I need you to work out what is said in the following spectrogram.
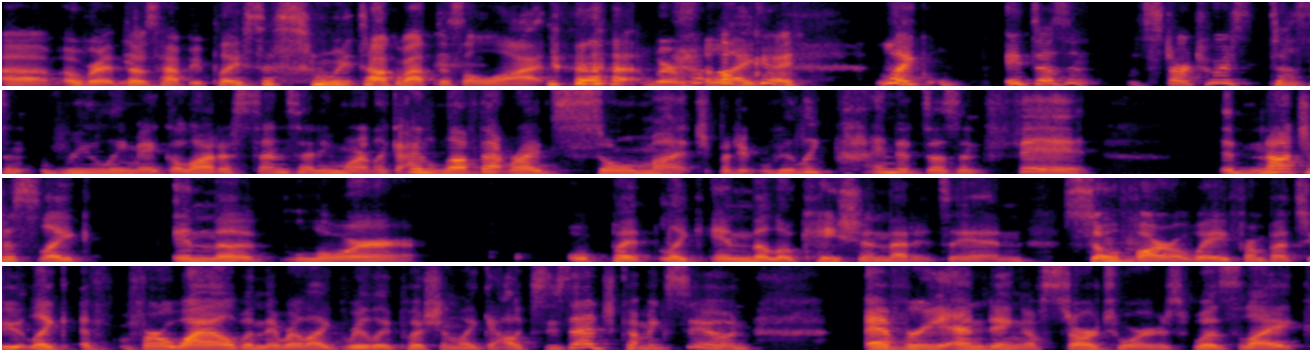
uh over at those happy places we talk about this a lot where we're oh, like good. like it doesn't Star Tours doesn't really make a lot of sense anymore. Like I love that ride so much, but it really kind of doesn't fit not just like in the lore but like in the location that it's in so Mhm. far away from Batuu. Like if, for a while when they were like really pushing like Galaxy's Edge coming soon, every ending of Star Tours was like,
